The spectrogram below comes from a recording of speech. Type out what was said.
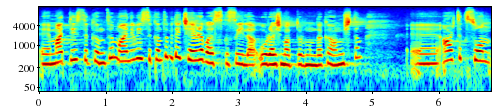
Ee, maddi sıkıntı, manevi sıkıntı bir de çevre baskısıyla uğraşmak durumunda kalmıştım. Ee, artık son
